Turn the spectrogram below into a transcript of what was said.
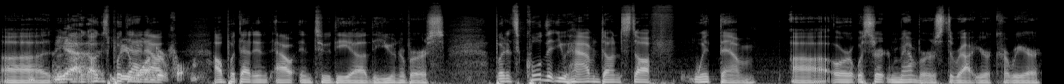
uh, yeah, I'll, I'll just put that wonderful. out. I'll put that in, out into the uh, the universe. But it's cool that you have done stuff with them uh, or with certain members throughout your career.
